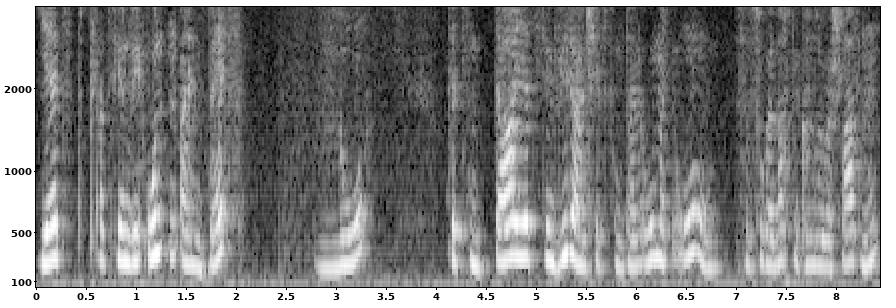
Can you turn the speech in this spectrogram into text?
Jetzt platzieren wir unten ein Bett. So. Setzen da jetzt den Wiedereinstiegspunkt ein. Oh mein, oh, es ist sogar Nacht, wir können sogar schlafen.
